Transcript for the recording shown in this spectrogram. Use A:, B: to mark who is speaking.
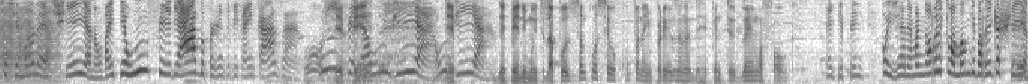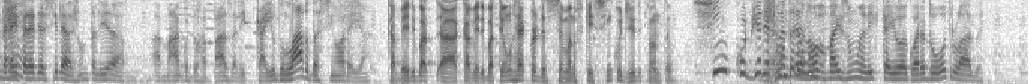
A: essa semana é cheia? Não vai ter um feriado pra gente ficar em casa? um
B: Depende.
A: feriado, um dia, um
B: De-
A: dia.
B: Depende muito da posição que você ocupa na empresa, né? De repente ganha uma folga.
A: É, depende. Pois é, né? Mas nós reclamamos de barriga cheia,
C: Peraí, peraí,
A: né?
C: peraí, Dercília, junta ali a, a mágoa do rapaz ali, que caiu do lado da senhora aí, ó.
B: Acabei de, bate- ah, acabei de bater um recorde essa semana, fiquei cinco dias de plantão.
A: Cinco dias de
C: Junta
A: plantão.
C: de novo mais um ali que caiu agora do outro lado.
